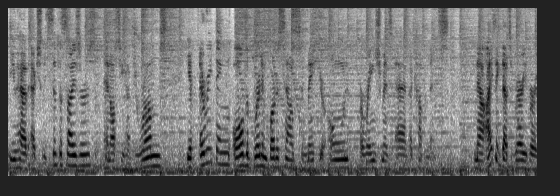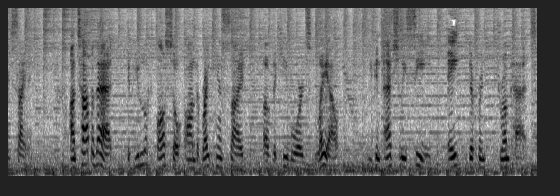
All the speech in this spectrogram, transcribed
you have actually synthesizers, and also you have drums. You have everything, all the bread and butter sounds to make your own arrangements and accompaniments. Now, I think that's very, very exciting. On top of that, if you look also on the right hand side of the keyboard's layout, you can actually see eight different drum pads.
